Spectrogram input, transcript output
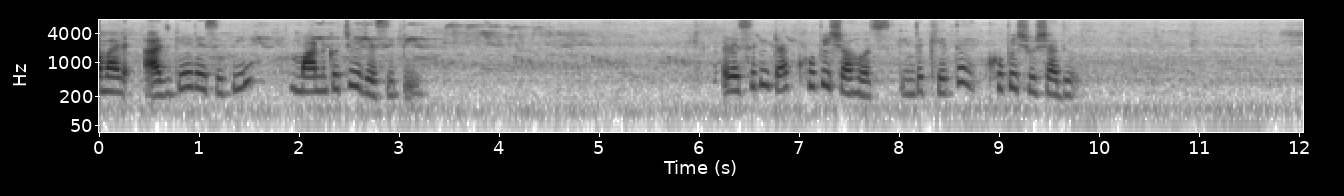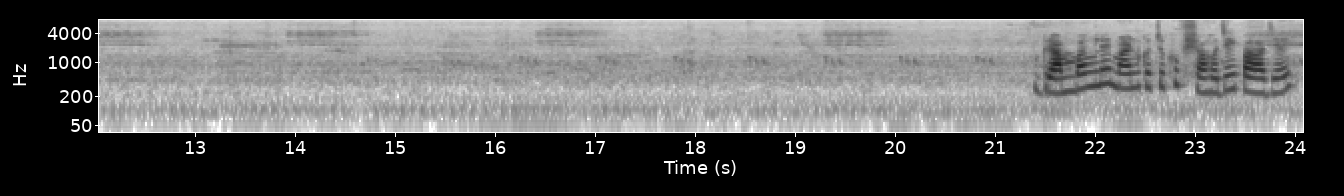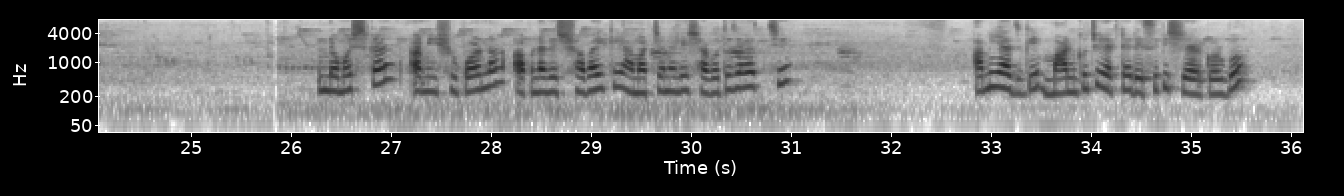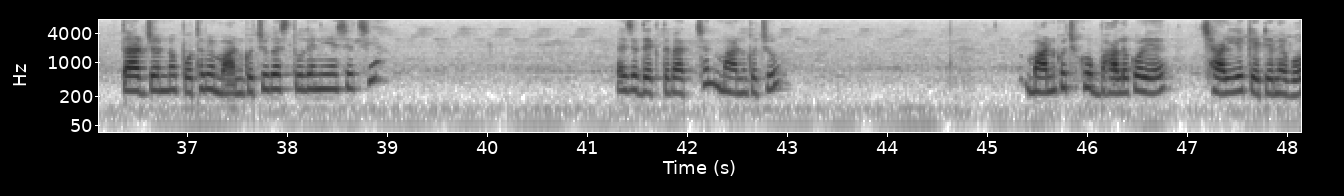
আমার আজকের recipe মানকচুর recipe রেসিপিটা খুবই সহজ, কিন্তু খেতে খুবই সুস্বাদু। গ্রাম বাংলায় মানকচু খুব সহজেই পাওয়া যায়। নমস্কার, আমি সুপর্ণা। আপনাদের সবাইকে আমার চ্যানেলে স্বাগত জানাচ্ছি। আমি আজকে মানকচুর একটা রেসিপি শেয়ার করব। তার জন্য প্রথমে মানকচু গাছ তুলে নিয়ে এসেছি। এই যে দেখতে পাচ্ছেন মানকচু। মানকচু খুব ভালো করে ছাড়িয়ে কেটে নেব।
